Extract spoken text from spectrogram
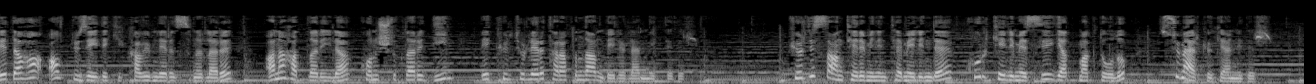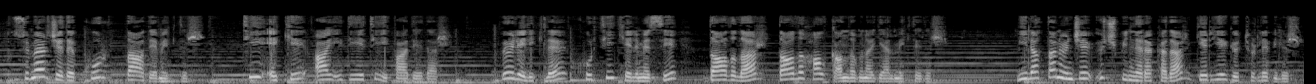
ve daha alt düzeydeki kavimlerin sınırları ana hatlarıyla konuştukları dil ve kültürleri tarafından belirlenmektedir. Kürdistan teriminin temelinde kur kelimesi yatmakta olup Sümer kökenlidir. Sümerce'de kur dağ demektir. Ti eki aidiyeti ifade eder. Böylelikle kurti kelimesi dağlılar, dağlı halk anlamına gelmektedir. Milattan önce 3000'lere kadar geriye götürülebilir.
